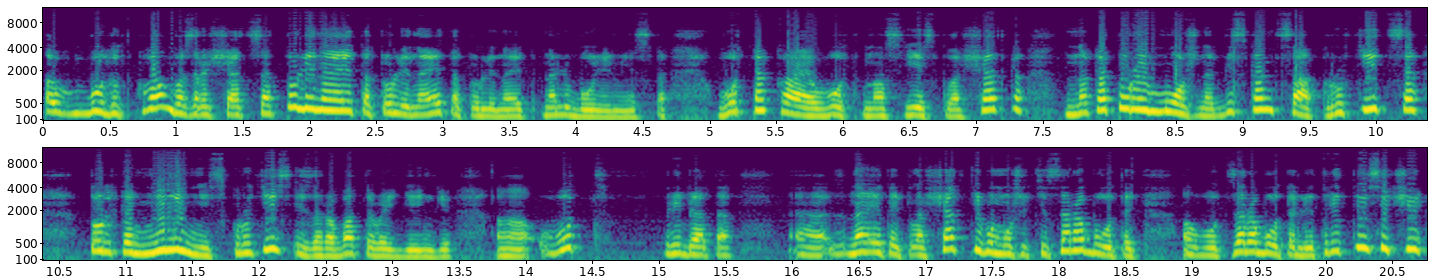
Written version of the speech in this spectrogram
будут к вам возвращаться то ли на это, то ли на это, то ли на это, на любое место. Вот такая вот у нас есть площадка, на которой можно без конца крутиться, только не ленись, крутись и зарабатывай деньги. Вот ребята, э, на этой площадке вы можете заработать. Вот, заработали 3000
